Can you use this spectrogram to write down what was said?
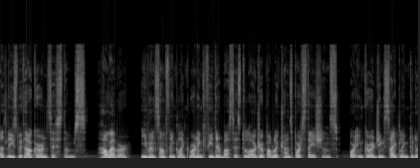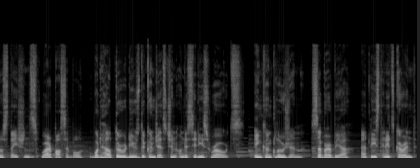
at least with our current systems. However, even something like running feeder buses to larger public transport stations or encouraging cycling to those stations where possible would help to reduce the congestion on the city's roads. In conclusion, suburbia, at least in its current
